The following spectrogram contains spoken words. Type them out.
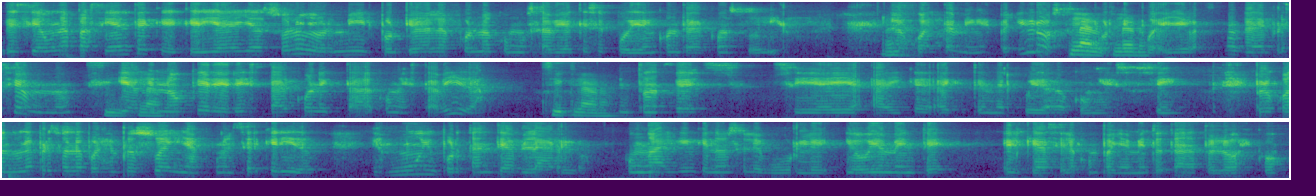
Decía una paciente que quería ella solo dormir porque era la forma como sabía que se podía encontrar con su hijo. Lo cual también es peligroso claro, porque puede llevar a una depresión, ¿no? y a no querer estar conectada con esta vida. Sí, claro. Entonces, sí, hay, hay, que, hay que tener cuidado con eso, sí. Pero cuando una persona, por ejemplo, sueña con el ser querido, es muy importante hablarlo con alguien que no se le burle y obviamente el que hace el acompañamiento tanatológico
